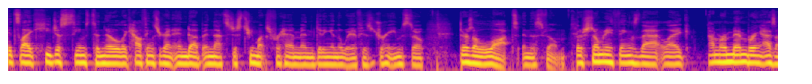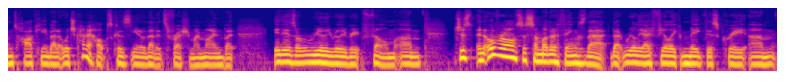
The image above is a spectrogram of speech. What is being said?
it's like he just seems to know like how things are going to end up and that's just too much for him and getting in the way of his dreams. So there's a lot in this film. There's so many things that like i'm remembering as i'm talking about it which kind of helps because you know that it's fresh in my mind but it is a really really great film. Um, just and overall it's just some other things that that really I feel like make this great. Um,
